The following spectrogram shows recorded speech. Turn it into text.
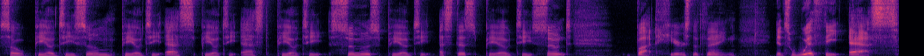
So POT sum, POT s, POT est, POT sumus, POT estis, POT sunt. But here's the thing. It's with the s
